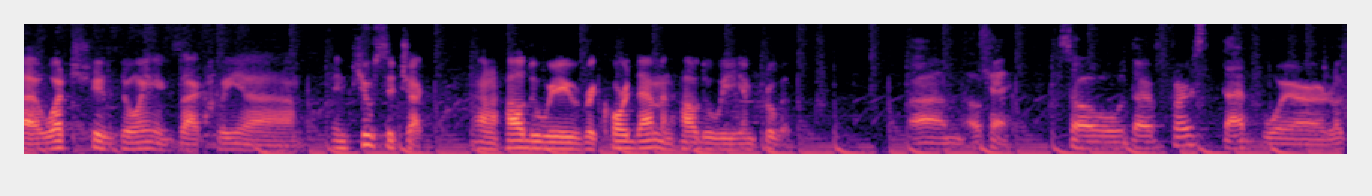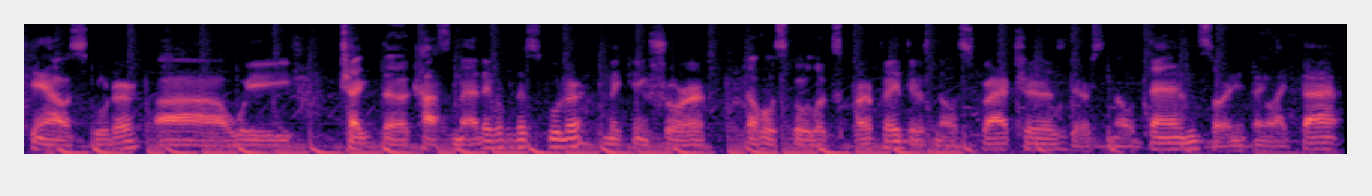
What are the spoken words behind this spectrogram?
uh, what she's doing exactly uh, in QC check and how do we record them and how do we improve it? Um, okay, so the first step we're looking at a scooter. Uh, we check the cosmetic of the scooter, making sure the whole scooter looks perfect. There's no scratches, there's no dents or anything like that.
